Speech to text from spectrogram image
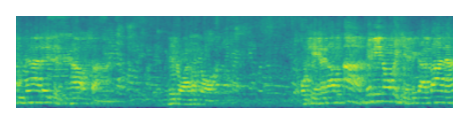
คูณห้าได้เจ็ดสิบห้าองศาเรียบร้อยแล้วน้อง โอเคนะครับ อ่าเทคนี้น้องไปเขียนเป็นการบ้านนะ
